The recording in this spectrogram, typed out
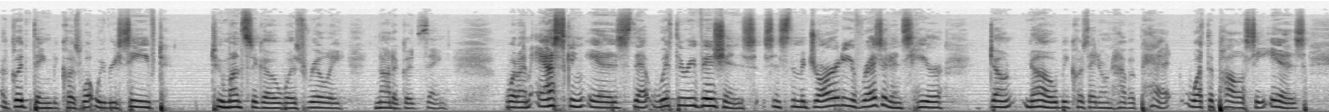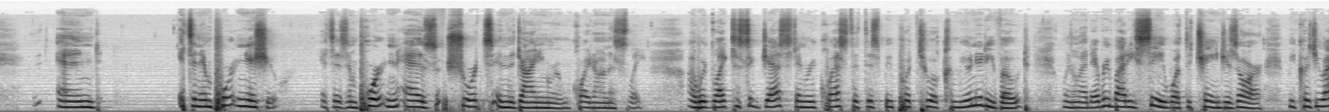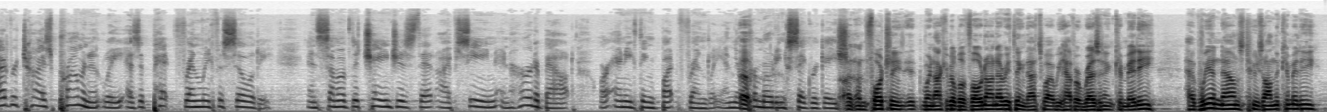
a good thing because what we received two months ago was really not a good thing. What I'm asking is that with the revisions, since the majority of residents here don't know because they don't have a pet what the policy is, and it's an important issue. It's as important as shorts in the dining room, quite honestly. I would like to suggest and request that this be put to a community vote and let everybody see what the changes are because you advertise prominently as a pet friendly facility. And some of the changes that I've seen and heard about are anything but friendly, and they're Uh, promoting segregation. Un- Unfortunately, it- we're not going to be able to vote on everything. That's why we have a resident committee. Have we announced who's on the committee,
